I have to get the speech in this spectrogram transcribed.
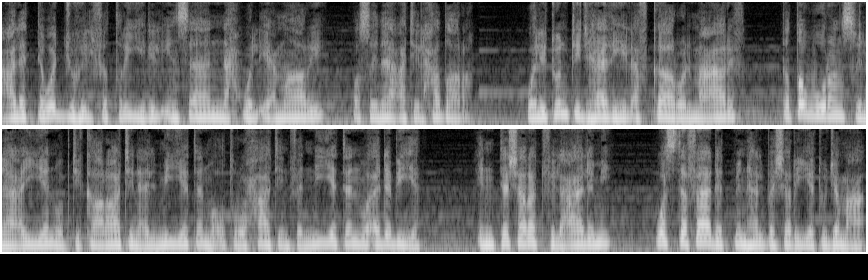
على التوجه الفطري للإنسان نحو الإعمار وصناعة الحضارة ولتنتج هذه الأفكار والمعارف تطورا صناعيا وابتكارات علمية وأطروحات فنية وأدبية انتشرت في العالم واستفادت منها البشرية جمعاء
